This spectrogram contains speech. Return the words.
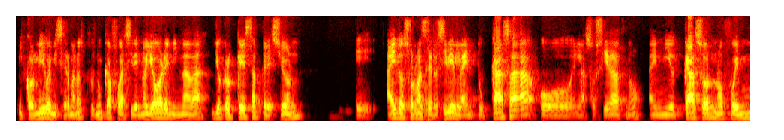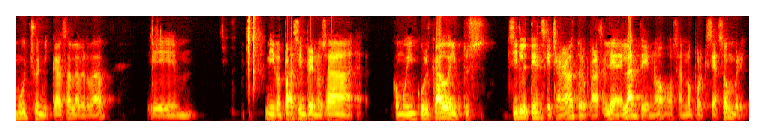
y conmigo y mis hermanos pues nunca fue así de no lloren ni nada. Yo creo que esa presión eh, hay dos formas de recibirla, en tu casa o en la sociedad, ¿no? En mi caso no fue mucho en mi casa, la verdad. Eh, mi papá siempre nos ha como inculcado el, pues sí le tienes que echar ganas, pero para salir adelante, ¿no? O sea, no porque seas hombre.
